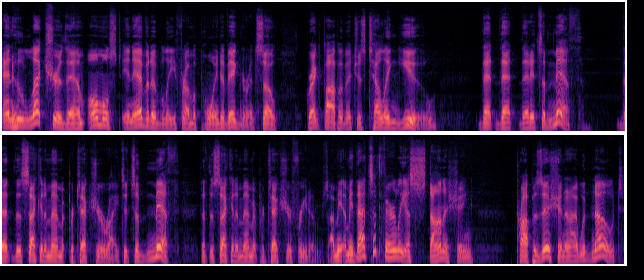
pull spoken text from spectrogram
and who lecture them almost inevitably from a point of ignorance. So Gregg Popovich is telling you that that that it's a myth that the Second Amendment protects your rights. It's a myth that the Second Amendment protects your freedoms. I mean, I mean that's a fairly astonishing proposition. And I would note,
